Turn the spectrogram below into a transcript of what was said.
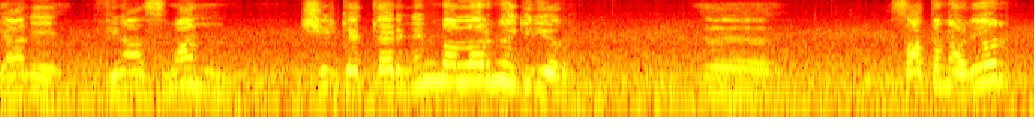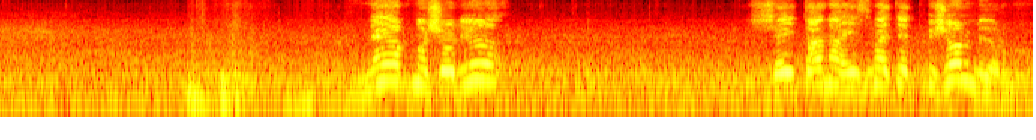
yani finansman şirketlerinin mallarını gidiyor ee, satın alıyor. Ne yapmış oluyor? Şeytana hizmet etmiş olmuyor mu?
